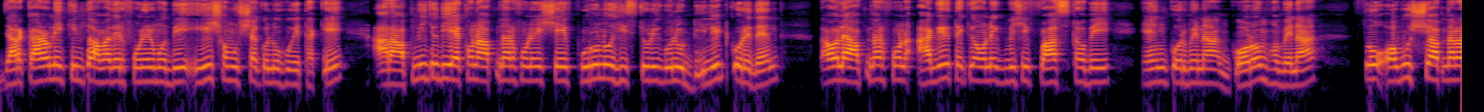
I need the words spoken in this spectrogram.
যার কারণে কিন্তু আমাদের ফোনের মধ্যে এই সমস্যাগুলো হয়ে থাকে। আর আপনি যদি এখন আপনার ফোনের সেই পুরনো হিস্টোরিগুলো ডিলিট করে দেন, তাহলে আপনার ফোন আগের থেকে অনেক বেশি ফাস্ট হবে হ্যাং করবে না, গরম হবে না। তো অবশ্যই আপনারা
